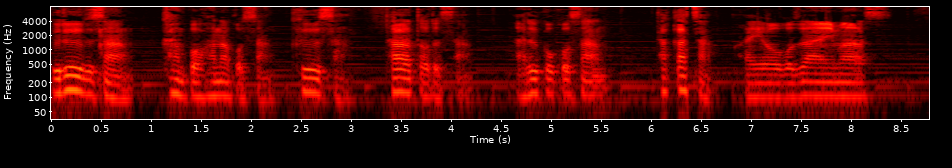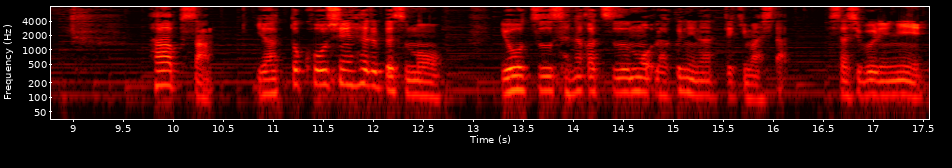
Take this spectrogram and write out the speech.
グルーブさん、カンポ花子さん、クーさん、タートルさん、アルココさん、タカさん、おはようございます。ハープさん、やっと更新ヘルペスも、腰痛、背中痛も楽になってきました。久しぶりに、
